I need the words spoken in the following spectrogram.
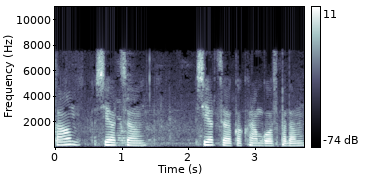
Там сердце, сердце как храм Господа.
